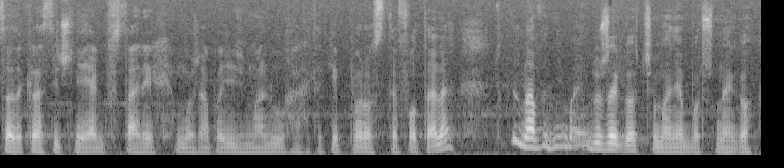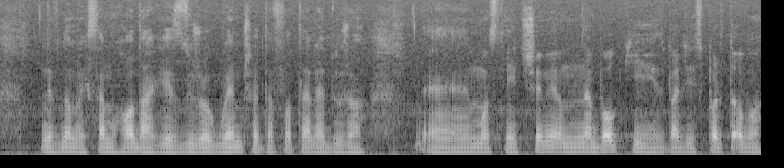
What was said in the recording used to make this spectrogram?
są klasycznie jak w starych, można powiedzieć, maluchach, takie proste fotele, które nawet nie mają dużego otrzymania bocznego. W nowych samochodach jest dużo głębsze te fotele, dużo e, mocniej trzymią na boki, jest bardziej sportowo,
